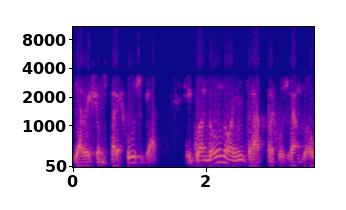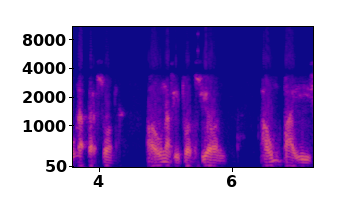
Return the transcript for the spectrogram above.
y a veces prejuzga. Y cuando uno entra prejuzgando a una persona, a una situación, a un país,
